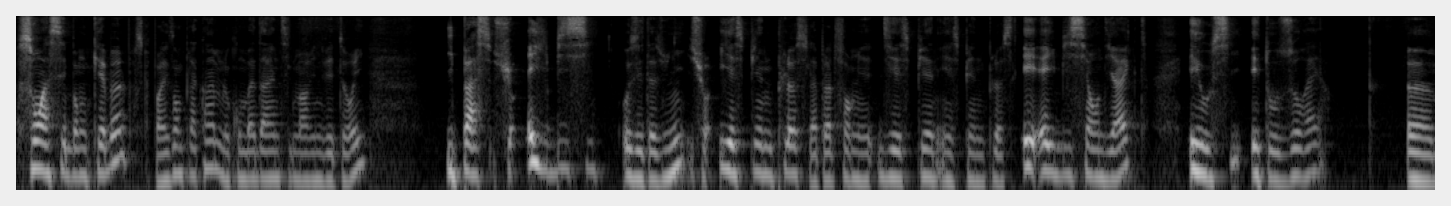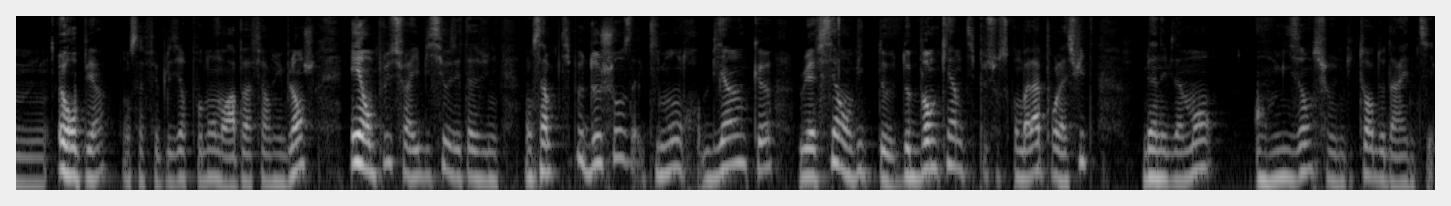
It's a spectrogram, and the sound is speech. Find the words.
sont assez bankable, parce que par exemple, là quand même, le combat Darren Till-Marvin Vettori, il passe sur ABC aux États-Unis, sur ESPN Plus, la plateforme d'ESPN, ESPN Plus, et ABC en direct, et aussi est aux horaires euh, européen, donc ça fait plaisir pour nous, on n'aura pas à faire nuit blanche, et en plus sur ABC aux États-Unis. Donc c'est un petit peu deux choses qui montrent bien que l'UFC a envie de, banquer un petit peu sur ce combat-là pour la suite, bien évidemment en misant sur une victoire de Darren Till.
